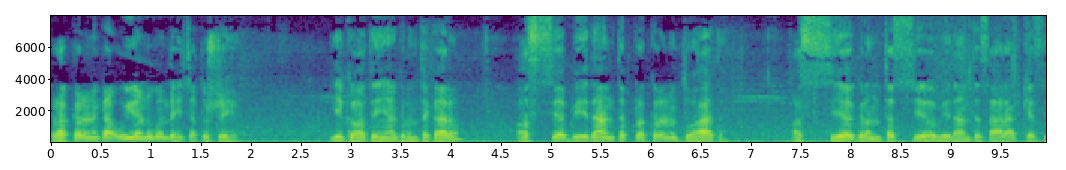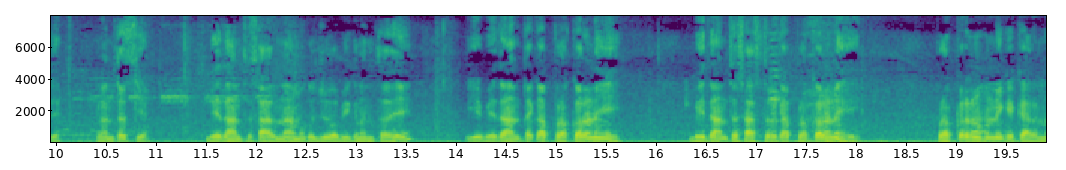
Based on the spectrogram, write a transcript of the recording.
प्रकरण का वही अनुबंध है चतुष्टय ये कहते हैं यहाँ ग्रंथकार अस्य वेदांत प्रकरण त्वात अस्य ग्रंथस्य वेदांत साराख्य ग्रंथस्य वेदांत सार नामक जो अभी ग्रंथ है। ये वेदांत का प्रकरण है। वेदांत शास्त्र का प्रकरण है प्रकरण होने के कारण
